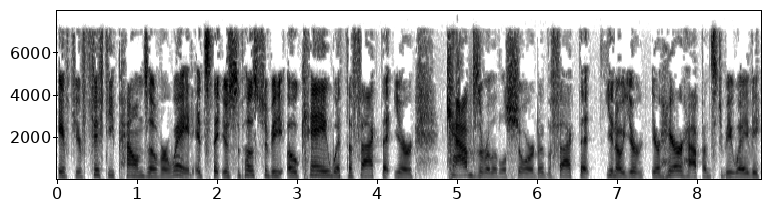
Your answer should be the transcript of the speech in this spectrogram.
if you're 50 pounds overweight. It's that you're supposed to be okay with the fact that your calves are a little short or the fact that, you know, your, your hair happens to be wavy,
